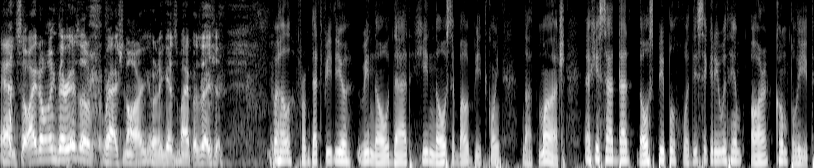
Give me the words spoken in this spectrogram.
and so I don't think there is a rational argument against my position. Well, from that video, we know that he knows about Bitcoin not much. And he said that those people who disagree with him are complete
